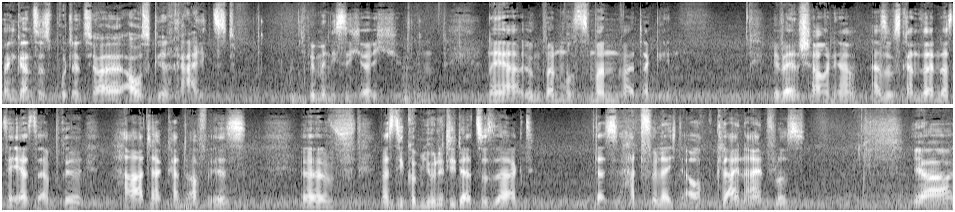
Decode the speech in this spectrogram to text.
dein ganzes Potenzial ausgereizt. Ich bin mir nicht sicher. Ich, naja, irgendwann muss man weitergehen. Wir werden schauen, ja. Also es kann sein, dass der 1. April harter Cut-off ist. Äh, was die Community dazu sagt, das hat vielleicht auch einen kleinen Einfluss. Ja,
